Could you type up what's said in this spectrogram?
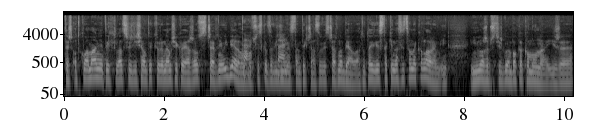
Też odkłamanie tych lat 60., które nam się kojarzą z czernią i bielą, no Tak, bo wszystko, co widzimy tak. z tamtych czasów jest czarno-białe, a tutaj jest takie nasycone kolorem i, i mimo, że przecież głęboka komuna i że,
